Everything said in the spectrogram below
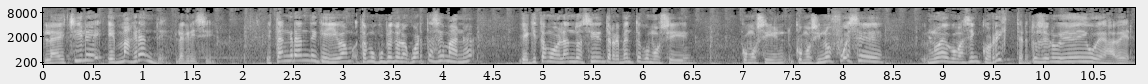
la de Chile es más grande, la crisis. Es tan grande que llevamos, estamos cumpliendo la cuarta semana y aquí estamos hablando así de repente como si, como si, como si no fuese 9,5 Richter. Entonces lo que yo digo es, a ver,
